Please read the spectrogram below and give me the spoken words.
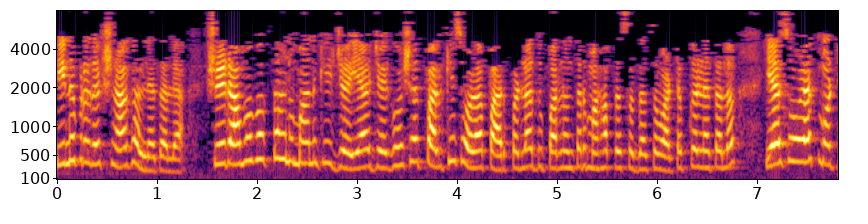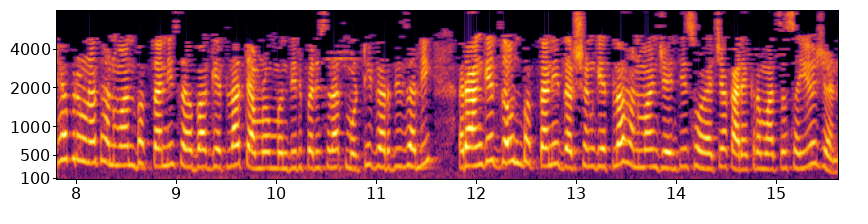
तीन प्रदक्षिणा घालण्यात आल्या. श्री रामभक्त हनुमान की जय या जयघोषात पालखी सोहळा पार पडला. दुपारनंतर महाप्रसादाचं वाटप करण्यात आलं. या सोहळ्यात मोठ्या प्रमाणात हनुमान भक्तांनी सहभाग घेतला. त्यामुळे मंदिर परिसरात मोठी गर्दी झाली. रांगेत जाऊन भक्तांनी दर्शन घेतलं. हनुमान जयंती सोहळ्याच्या कार्यक्रमाचं संयोजन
